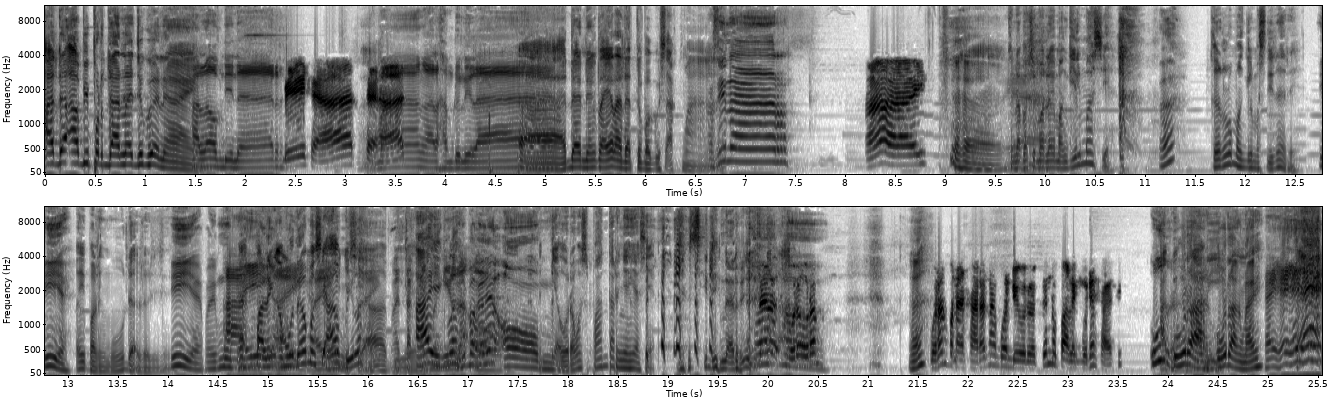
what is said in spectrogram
Ada Abi Perdana juga Nai. Halo Om Dinar. Sehat, sehat. Ah, alhamdulillah. Ah, dan yang terakhir ada tuh Bagus Akmal. Mas Dinar. Hai. Kenapa cuma lo yang manggil Mas ya? Hah? Kan lo manggil Mas Dinar ya? Iya. Oh, iya, paling muda lo di sini. Iya, paling muda. Aing, paling aing, muda masih Abi lah. Aing lah. Makanya Om. Ya orang mah sepantarnya ya sih. si Dinarnya. Orang-orang Hah? Orang penasaran apa diurutkan nu paling muda saat sih? Urang. Urang, urang Nai. Hei, hei, hei.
